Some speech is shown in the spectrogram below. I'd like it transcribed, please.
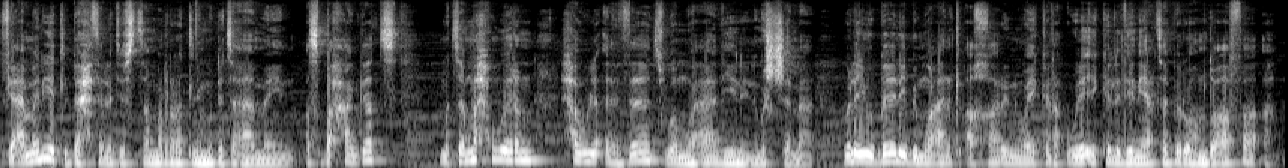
في عملية البحث التي استمرت لمدة عامين أصبح غاتس متمحورا حول الذات ومعاديا للمجتمع ولا يبالي بمعاناة الآخرين ويكره أولئك الذين يعتبرهم ضعفاء.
